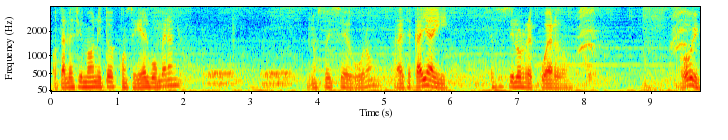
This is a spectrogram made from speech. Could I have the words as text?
O tal vez fue más bonito conseguir el boomerang. No estoy seguro. A ver, se cae ahí. Eso sí lo recuerdo. Uy.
